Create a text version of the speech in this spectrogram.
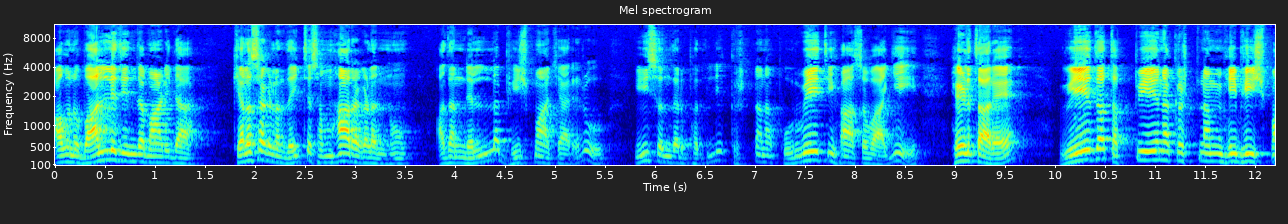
ಅವನು ಬಾಲ್ಯದಿಂದ ಮಾಡಿದ ಕೆಲಸಗಳನ್ನು ದೈತ್ಯ ಸಂಹಾರಗಳನ್ನು, ಅದನ್ನೆಲ್ಲ ಭೀಷ್ಮಾಚಾರ್ಯರು ಈ ಸಂದರ್ಭದಲ್ಲಿ ಕೃಷ್ಣನ ಪೂರ್ವೇತಿಹಾಸವಾಗಿ ಹೇಳ್ತಾರೆ. ವೇದ ತಪ್ಪೇನ ಕೃಷ್ಣಂ ಹಿ ಭೀಷ್ಮ.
